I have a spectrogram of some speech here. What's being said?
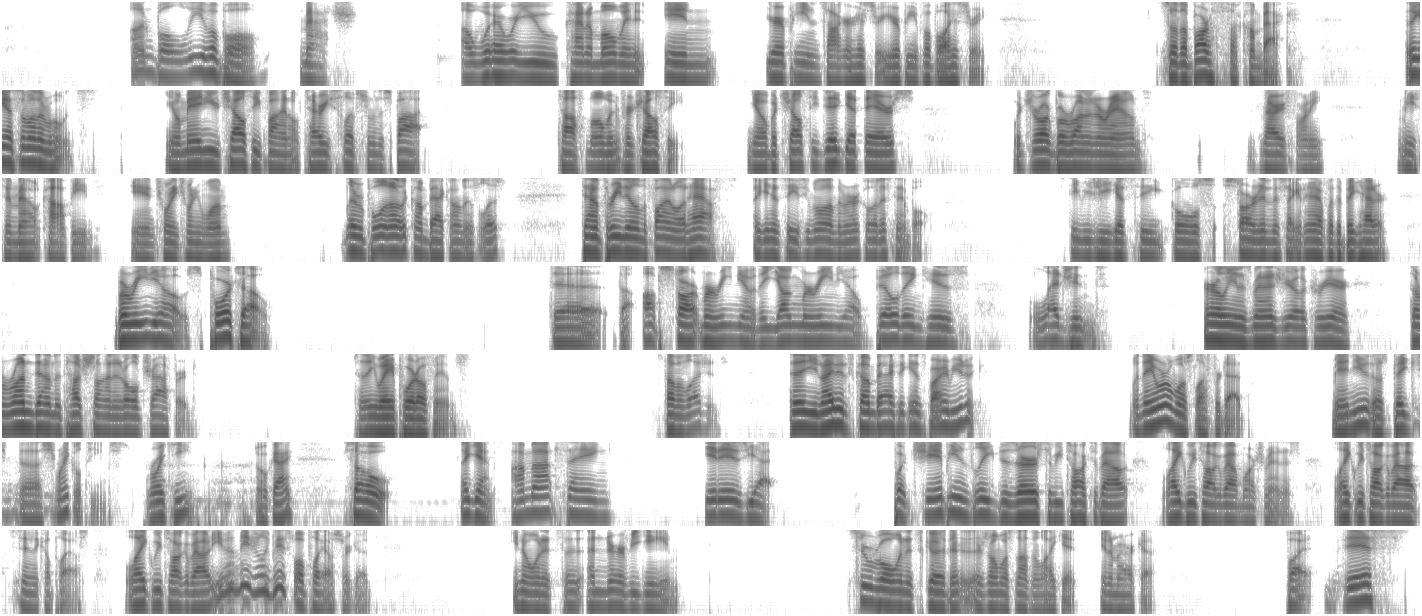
unbelievable match. A where were you kind of moment in European soccer history, European football history. So the Barca comeback. Then you have some other moments. You know, Man U Chelsea final. Terry slips from the spot. Tough moment for Chelsea. You know, but Chelsea did get theirs with Drogba running around. Very funny. Mason Mount copied in 2021. Liverpool, another comeback on this list. Down 3 0 in the final at half against AC Milan, the Miracle in Istanbul. Stevie G gets the goals started in the second half with a big header. Mourinho's, Porto. The the upstart Mourinho, the young Mourinho, building his legend early in his managerial career. The run down the touchline at Old Trafford. To the away Porto fans. Stuff of legends. And then United's comeback against Bayern Munich when they were almost left for dead. Man, you those big uh, Schmeichel teams, Roy Keane. Okay, so again, I'm not saying it is yet, but Champions League deserves to be talked about like we talk about March Madness, like we talk about Stanley Cup playoffs, like we talk about even Major League Baseball playoffs are good. You know when it's a, a nervy game. Super Bowl when it's good, there, there's almost nothing like it in America. But this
